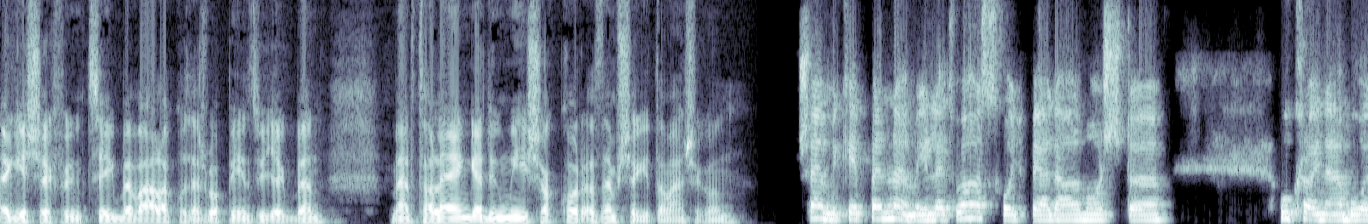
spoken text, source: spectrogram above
egészségünk cégbe, vállalkozásba, pénzügyekben, mert ha leengedünk mi is, akkor az nem segít a másikon. Semmiképpen nem, illetve az, hogy például most Ukrajnából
